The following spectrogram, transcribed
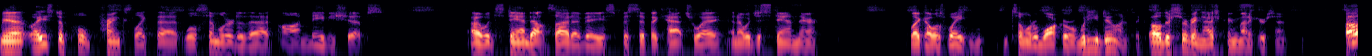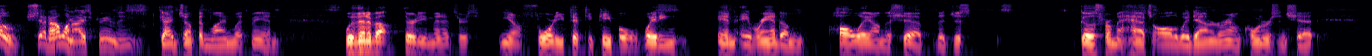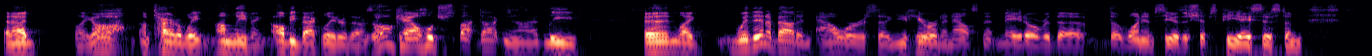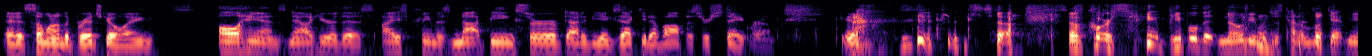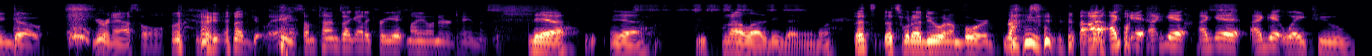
Yeah, I used to pull pranks like that, well, similar to that on Navy ships. I would stand outside of a specific hatchway and I would just stand there like I was waiting. Someone would walk over, What are you doing? It's like, Oh, they're serving ice cream out of here soon. Oh, shit, I want ice cream. Then the guy jump in line with me. And within about 30 minutes, there's, you know, 40, 50 people waiting in a random hallway on the ship that just goes from a hatch all the way down and around corners and shit. And I'd like, oh, I'm tired of waiting. I'm leaving. I'll be back later though. I was like, okay, I'll hold your spot, doc. You know, I'd leave. And like within about an hour or so, you'd hear an announcement made over the the one MC or the ship's PA system, and it's someone on the bridge going, "All hands, now hear this: ice cream is not being served out of the executive officer's stateroom." You know, so of course, people that know me would just kind of look at me and go, "You're an asshole," and I'd go, "Hey, sometimes I got to create my own entertainment." Yeah, yeah. I'm not allowed to do that anymore. That's that's what I do when I'm bored. I, I get I get I get I get way too.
